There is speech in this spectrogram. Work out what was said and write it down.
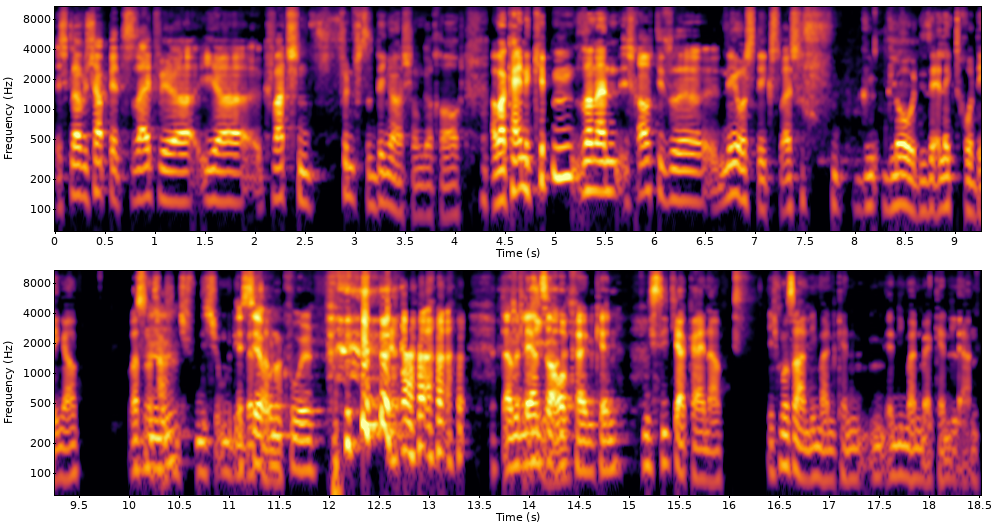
ich glaube, ich habe jetzt, seit wir hier quatschen, 15 Dinger schon geraucht. Aber keine Kippen, sondern ich rauche diese Neo-Sticks, weißt du, Glow, diese Elektro-Dinger. Was mhm. natürlich nicht, nicht unbedingt Ist ja uncool. Damit lernst du auch keinen kennen. Mich sieht ja keiner. Ich muss ja niemanden, kennen, niemanden mehr kennenlernen.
